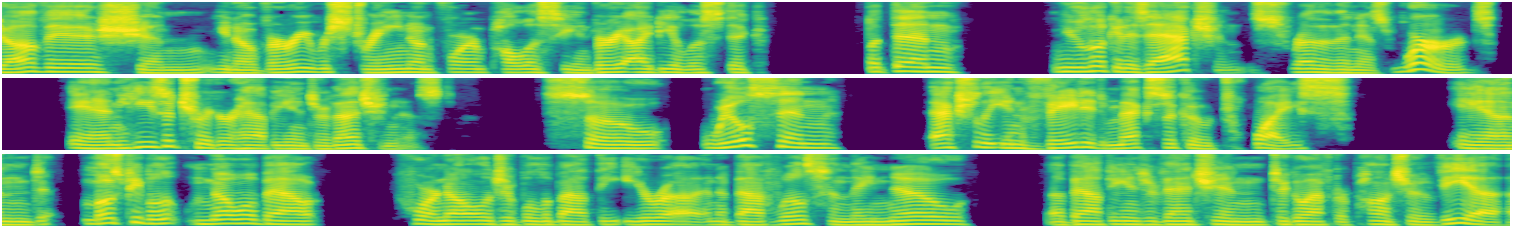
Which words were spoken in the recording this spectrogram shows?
dovish and, you know, very restrained on foreign policy and very idealistic. But then you look at his actions rather than his words, and he's a trigger happy interventionist. So Wilson actually invaded Mexico twice. And most people know about who are knowledgeable about the era and about Wilson. They know about the intervention to go after Pancho Villa,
